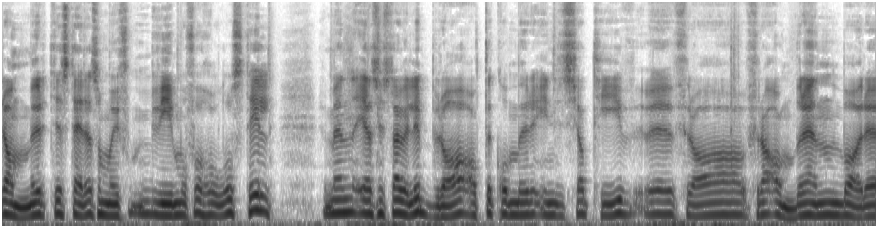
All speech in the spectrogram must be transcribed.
rammer til stede som vi, vi må forholde oss til. Men jeg syns det er veldig bra at det kommer initiativ eh, fra, fra andre enn bare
